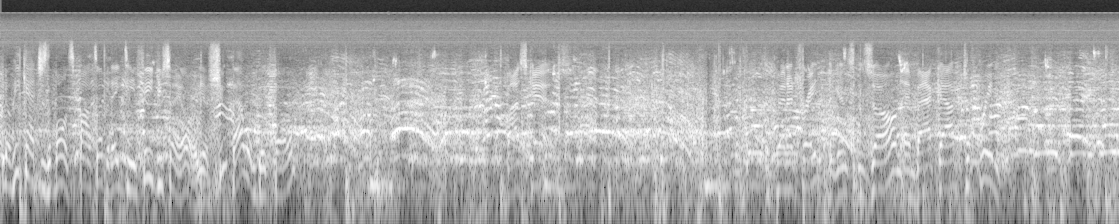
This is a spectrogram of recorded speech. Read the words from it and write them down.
You know, he catches the ball and spots up at 18 feet. You say, oh, you know, shoot that one, big fella. Vasquez to penetrate against the zone and back out to Freeman.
